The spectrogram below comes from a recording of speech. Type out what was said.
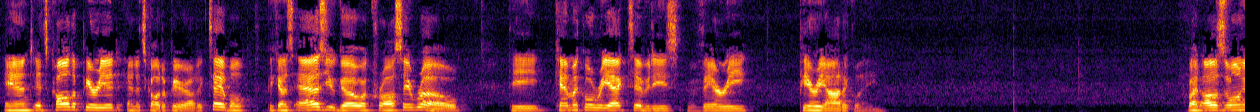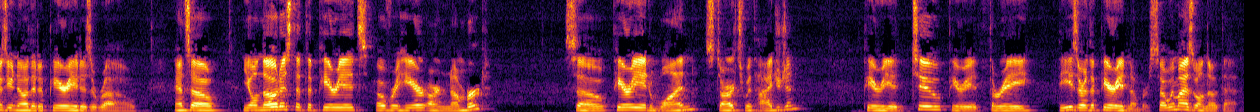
And it's called a period and it's called a periodic table because as you go across a row, the chemical reactivities vary periodically. but as long as you know that a period is a row. And so you'll notice that the periods over here are numbered. So period one starts with hydrogen, period two, period three. These are the period numbers. So we might as well note that.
